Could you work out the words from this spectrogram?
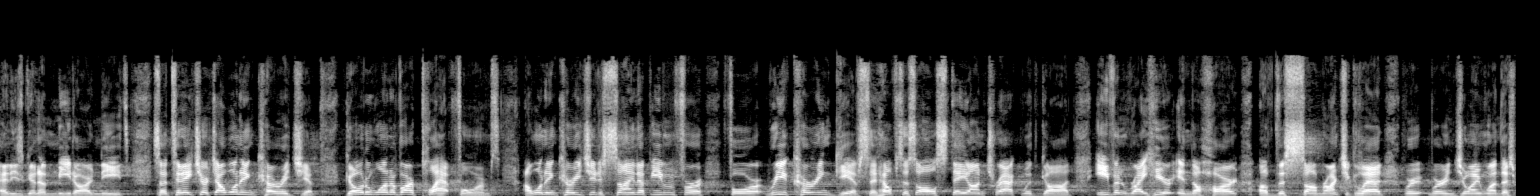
and He's going to meet our needs. So today, church, I want to encourage you. Go to one of our platforms. I want to encourage you to sign up even for, for reoccurring gifts that helps us all stay on track with God, even right here in the heart of the sun summer. Aren't you glad we're, we're enjoying one of the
